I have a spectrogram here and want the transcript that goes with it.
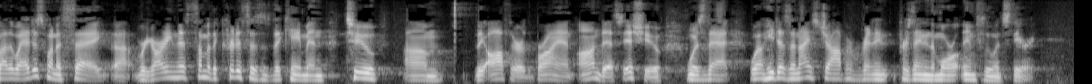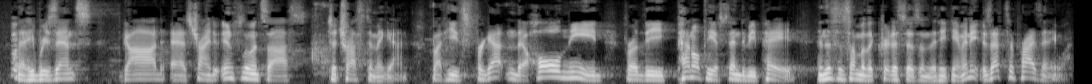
by the way, I just want to say uh, regarding this, some of the criticisms that came in to um, the author, Brian, on this issue was that well, he does a nice job of presenting the moral influence theory. That he presents God as trying to influence us to trust Him again. But he's forgotten the whole need for the penalty of sin to be paid. And this is some of the criticism that he came. Any, does that surprise anyone?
